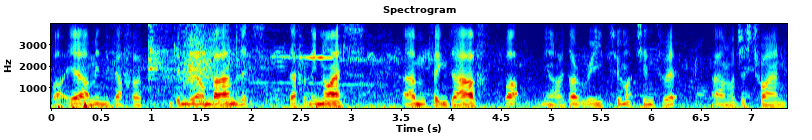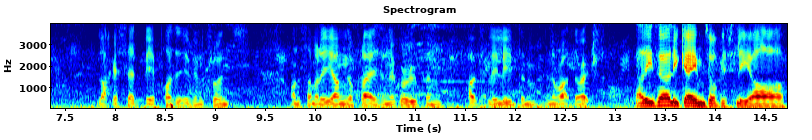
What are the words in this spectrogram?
But yeah, I mean, the gaffer gave me the armband, and it's definitely nice um, thing to have. But you know, I don't read too much into it. Um, I'll just try and, like I said, be a positive influence on some of the younger players in the group and hopefully lead them in the right direction. Now these early games obviously are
